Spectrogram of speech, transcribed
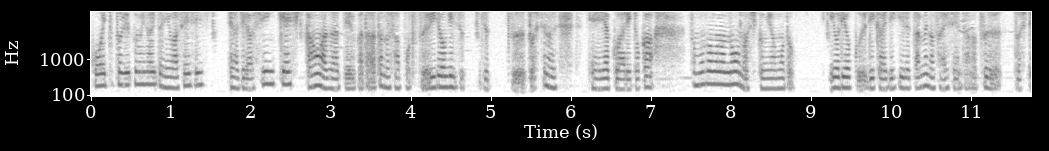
こういった取り組みの意図には、精神、いや違う、神経疾患を患っている方々のサポートする医療技術としての、え、役割とか、そもそもの脳の仕組みをもと、よりよく理解できるための最先端のツールとして、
